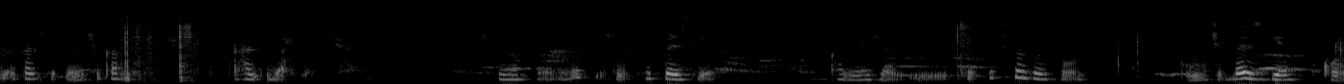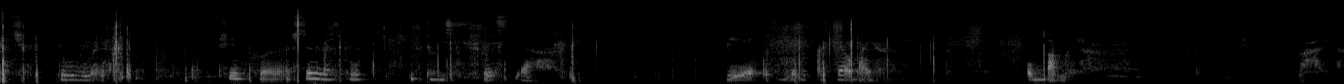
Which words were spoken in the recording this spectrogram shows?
Lekarz ciekawy. Ale daj będzie. Żeby ją wybrać, właśnie od PSG. dumny. Szybko nasz ten zespół i to jest sesja. Biegu sobie kościoła Obaja. Obama. Baja.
